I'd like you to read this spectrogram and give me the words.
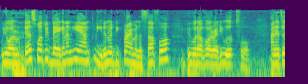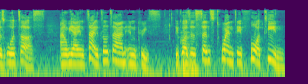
We all that's what we're begging and here and pleading with the prime minister for. We would have already worked for, and it is owed to us, and we are entitled to an increase because it's since 2014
